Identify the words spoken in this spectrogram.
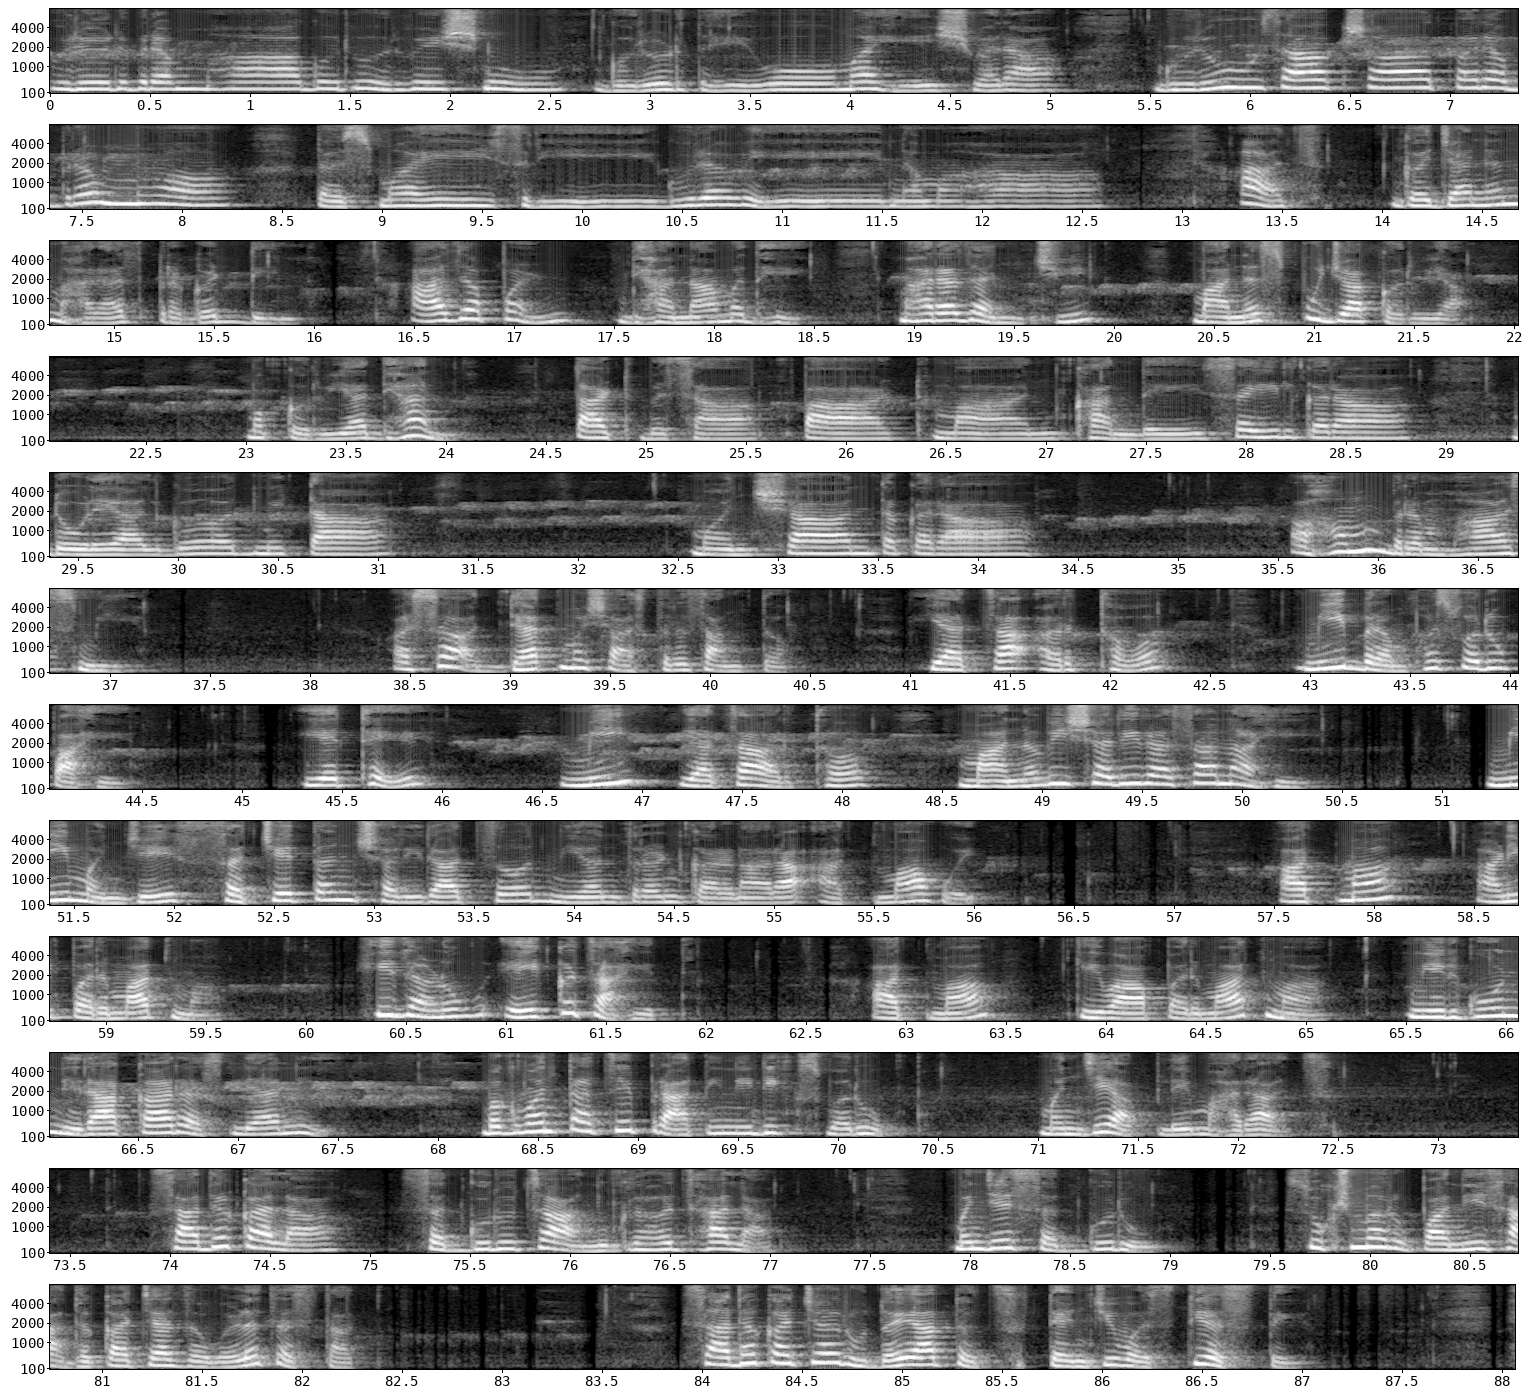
गुरुर्ब्रह्मा गुरुर्विष्णू गुरुर्देव महेश्वरा गुरु साक्षात परब्रह्म तस्मै श्री गुरवे नमहा आज गजानन महाराज प्रगट दिन. आज आपण ध्यानामध्ये महाराजांची मानसपूजा करूया. मग करूया ध्यान. ताठ बसा पाठ मान खांदे सैल करा. डोळे अलगद मिटा मन शांत करा. अहम ब्रह्मास्मी असं अध्यात्मशास्त्र सांगतं. याचा अर्थ मी ब्रह्मस्वरूप आहे. येथे मी याचा अर्थ मानवी शरीर असा नाही. मी म्हणजे सचेतन शरीराचं नियंत्रण करणारा आत्मा होय. आत्मा आणि परमात्मा ही जणू एकच आहेत. आत्मा किंवा परमात्मा निर्गुण निराकार असल्याने भगवंताचे प्रातिनिधिक स्वरूप म्हणजे आपले महाराज. साधकाला सद्गुरूचा अनुग्रह झाला. म्हणजे सद्गुरू सूक्ष्मरूपाने साधकाच्या जवळच असतात. साधकाच्या हृदयातच त्यांची वस्ती असते.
